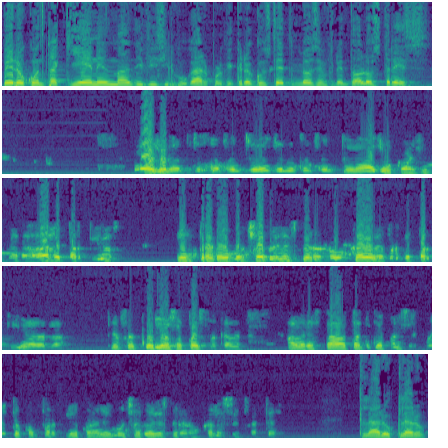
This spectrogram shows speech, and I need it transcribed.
pero ¿contra quién es más difícil jugar? Porque creo que usted los enfrentó a los tres. No, yo, no, yo, yo nunca enfrenté a Djokovic en Nadal en partidos entrené muchas veces, pero nunca de deporte partido, verdad. Que fue curioso, pues, porque haber, estado tanto tiempo en el circuito, compartido con él muchas veces, pero nunca los enfrenté. Claro, claro.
